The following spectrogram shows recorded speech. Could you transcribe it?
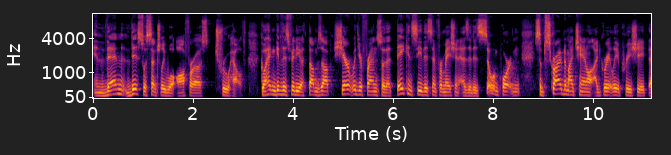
and then this essentially will offer us true health. Go ahead and give this video a thumbs up, share it with your friends so that they can see this information as it is so important. Subscribe to my channel, I'd greatly appreciate that.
